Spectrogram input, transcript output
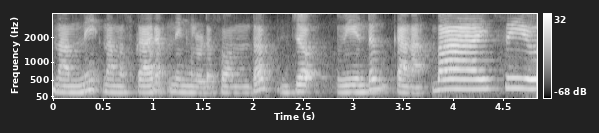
നന്ദി നമസ്കാരം. നിങ്ങളുടെ സ്വന്തം ജോ. വീണ്ടും കാണാം. ബൈ സി യു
